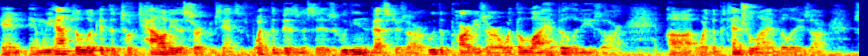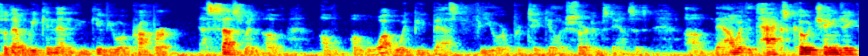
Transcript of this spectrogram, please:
And, and we have to look at the totality of the circumstances, what the business is, who the investors are, who the parties are, what the liabilities are, uh, what the potential liabilities are, so that we can then give you a proper assessment of, of, of what would be best for your particular circumstances. Um, now with the tax code changing,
